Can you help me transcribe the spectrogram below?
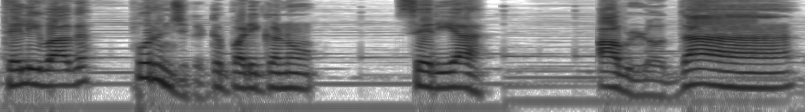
தெளிவாக புரிஞ்சுக்கிட்டு படிக்கணும். சரியா? அவ்வளோதான்.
